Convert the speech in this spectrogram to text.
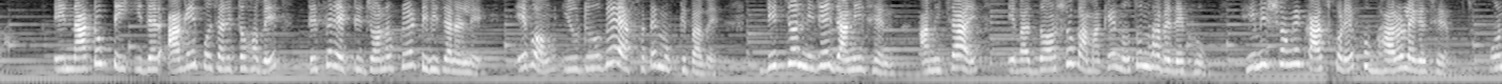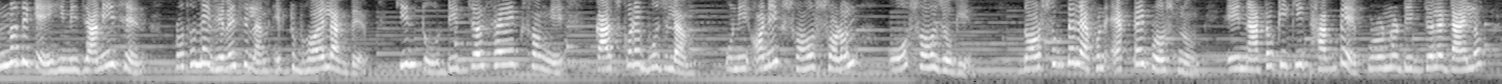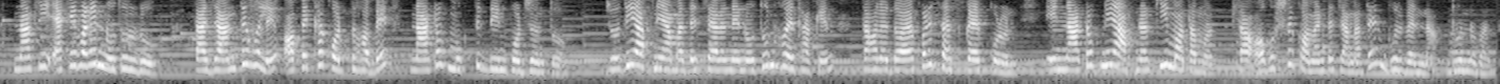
এই নাটকটি ঈদের আগেই প্রচারিত হবে দেশের একটি জনপ্রিয় টিভি চ্যানেলে এবং ইউটিউবে একসাথে মুক্তি পাবে। ডিপজল নিজেই জানিয়েছেন, আমি চাই এবার দর্শক আমাকে নতুনভাবে দেখুক। হিমির সঙ্গে কাজ করে খুব ভালো লেগেছে। অন্যদিকে হিমি জানিয়েছেন, প্রথমে ভেবেছিলাম একটু ভয় লাগবে, কিন্তু ডিপজল স্যারের সঙ্গে কাজ করে বুঝলাম, উনি অনেক সহজ সরল ও সহযোগী। দর্শকদের এখন একটাই প্রশ্ন, এই নাটকে কি থাকবে পুরনো ডিপজলের ডায়লগ নাকি একেবারে নতুন রূপ? তা জানতে হলে অপেক্ষা করতে হবে নাটক মুক্তির দিন পর্যন্ত। যদি আপনি আমাদের চ্যানেলে নতুন হয়ে থাকেন, তাহলে দয়া করে সাবস্ক্রাইব করুন। এই নাটক নিয়ে আপনার কি মতামত, তা অবশ্যই কমেন্টে জানাতে ভুলবেন না। ধন্যবাদ।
